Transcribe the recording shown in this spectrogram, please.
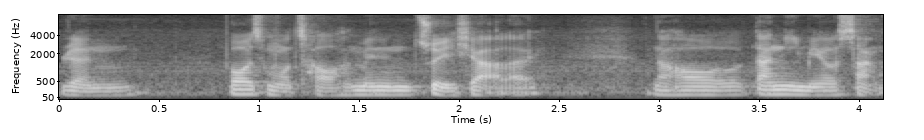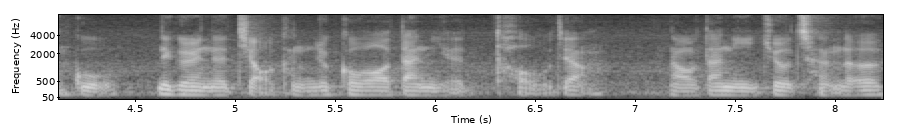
人不知道什么朝他面坠下来，然后丹尼没有闪过，那个人的脚可能就勾到丹尼的头这样，然后丹尼就成了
